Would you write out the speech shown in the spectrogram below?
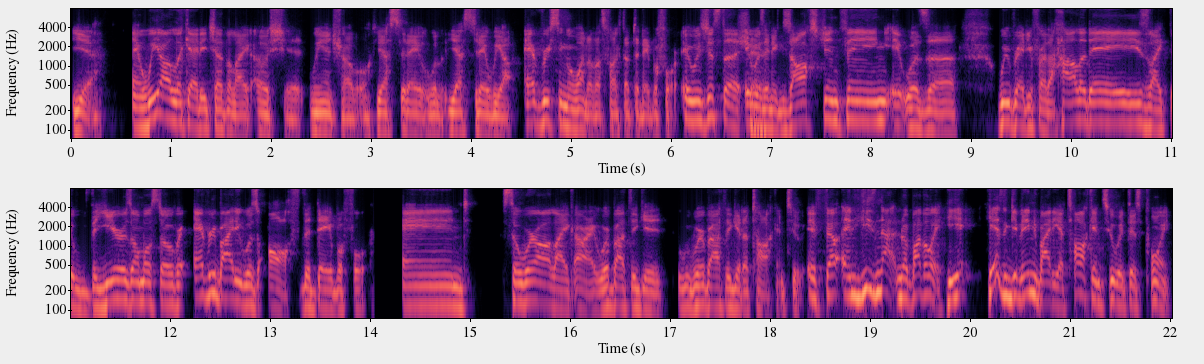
Yeah. And we all look at each other like, oh shit, we in trouble. Yesterday, yesterday we all, every single one of us fucked up the day before. It was just a, sure. it was an exhaustion thing. It was a, we ready for the holidays. Like the, the year is almost over. Everybody was off the day before. And so we're all like, all right, we're about to get, we're about to get a talking to. It felt, and he's not, no, by the way, he, he hasn't given anybody a talking to at this point,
